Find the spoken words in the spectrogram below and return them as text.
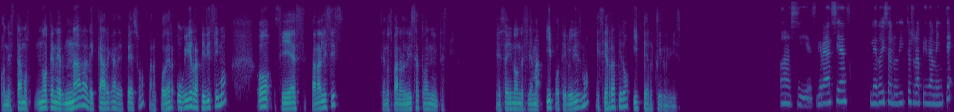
o necesitamos no tener nada de carga de peso para poder huir rapidísimo, o si es parálisis, se nos paraliza todo el intestino. Es ahí donde se llama hipotiroidismo, y si es rápido, hipertiroidismo. Así es, gracias. Le doy saluditos rápidamente.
